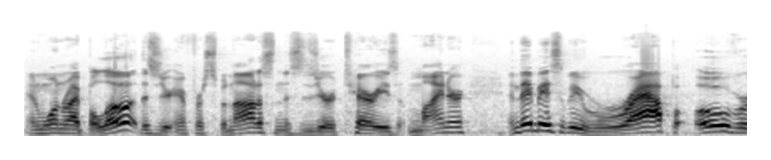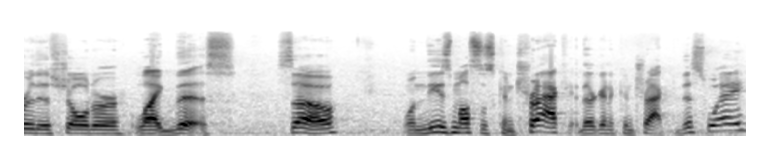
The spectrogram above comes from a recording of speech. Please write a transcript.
and one right below it. This is your infraspinatus and this is your teres minor. And they basically wrap over the shoulder like this. So when these muscles contract, they're gonna contract this way.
